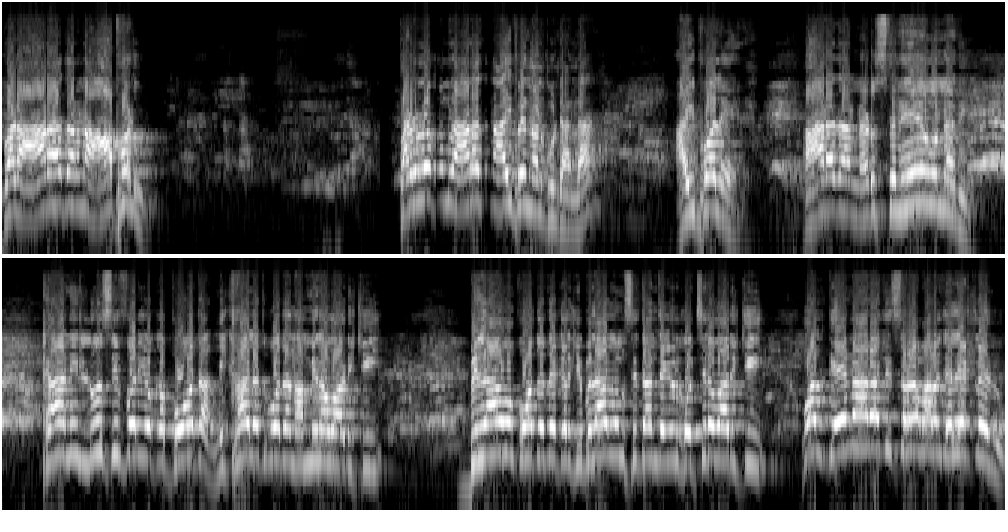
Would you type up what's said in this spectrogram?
వాడు ఆరాధన ఆపడు. పరలోకంలో ఆరాధన అయిపోయింది అనుకుంటానులా? అయిపోలే. ఆరాధన నడుస్తూనే ఉన్నది. కానీ లూసిఫర్ యొక్క బోధ నిఖాలత్ బోధ నమ్మిన వాడికి బిలాము బోధ దగ్గరికి బిలాము సిద్ధాంతం దగ్గరికి వచ్చిన వారికి వాళ్ళు దేన్ని ఆరాధిస్తారో వాళ్ళకి తెలియట్లేదు.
